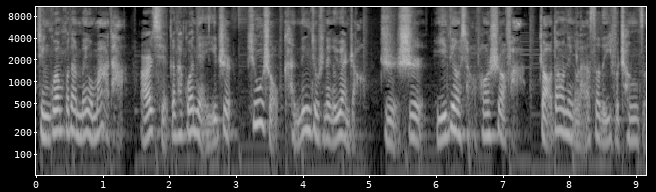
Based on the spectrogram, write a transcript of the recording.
警官不但没有骂他，而且跟他观点一致，凶手肯定就是那个院长，只是一定要想方设法找到那个蓝色的衣服撑子。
